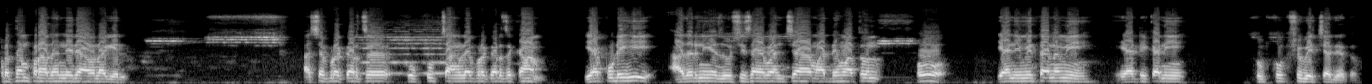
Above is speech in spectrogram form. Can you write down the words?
प्रथम प्राधान्य द्यावं लागेल. अशा प्रकारचं खूप खूप चांगल्या प्रकारचं काम यापुढेही आदरणीय जोशी साहेबांच्या माध्यमातून हो या निमित्तानं मी या ठिकाणी खूप खूप शुभेच्छा देतो.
